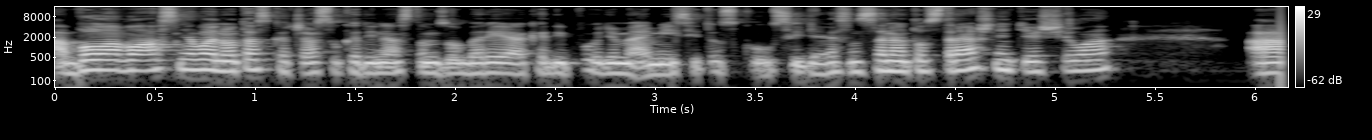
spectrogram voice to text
A bola vlastne len otázka času, kedy nás tam zoberie a kedy pôjdeme aj my si to skúsiť. A ja som sa na to strašne tešila. A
